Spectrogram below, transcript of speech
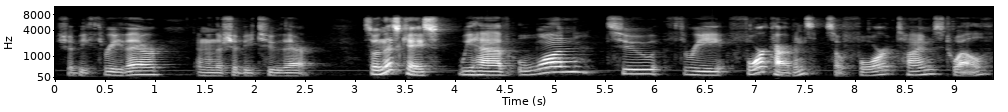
Should be three there. And then there should be two there. So in this case, we have one, two, three, four carbons. So 4 times 12.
